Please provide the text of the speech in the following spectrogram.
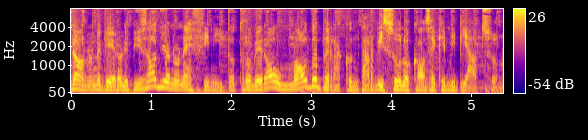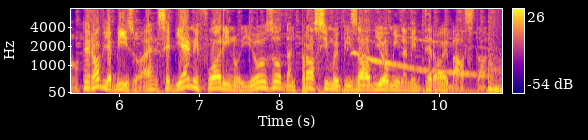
No, non è vero, l'episodio non è finito. Troverò un modo per raccontarvi solo cose che mi piacciono. Però vi avviso, eh, se viene fuori noioso, dal prossimo episodio mi lamenterò e basta.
